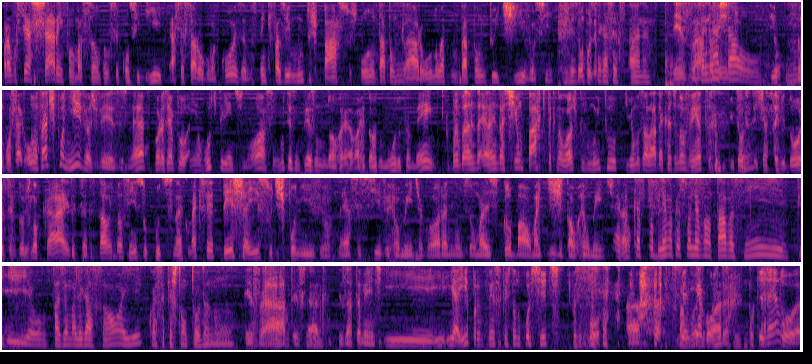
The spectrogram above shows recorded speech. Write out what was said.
para você achar a informação, para você conseguir acessar alguma coisa, você tem que fazer muitos passos, ou não está tão hum. claro, ou não, é, não tá tão intuitivo assim. Às vezes então, não por consegue exemplo, acessar, né? Exatamente. Não consegue achar o... não, hum. não consegue, ou não está disponível às vezes, né? Por exemplo, em alguns clientes nossos, em muitas empresas no mundo, ao, ao redor do mundo também, por exemplo, elas ainda, ainda tinham parques tecnológicos muito, digamos, lá da década de 90. Então Sim. você tinha servidores, servidores locais, etc e tal. Então, assim, isso, putz, né? Como é que você deixa isso disponível, né? Acessível realmente agora, em uma visão mais global, mais digital realmente. É, né? qualquer problema a pessoa levantava assim e pedia e... ou fazia uma ligação, aí com essa questão toda não. Exato, não... exato. Exatamente. E, e, e, aí, por exemplo, vem essa questão do post-it. Tipo assim, pô, ah, e, e, agora? Porque, tipo,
